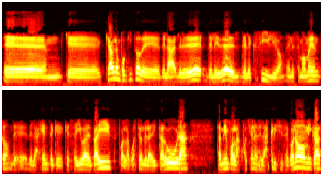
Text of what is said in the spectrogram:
eh, que, habla un poquito de, la, de, la, idea, del, exilio en ese momento, de, la gente que, se iba del país por la cuestión de la dictadura, también por las cuestiones de las crisis económicas.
